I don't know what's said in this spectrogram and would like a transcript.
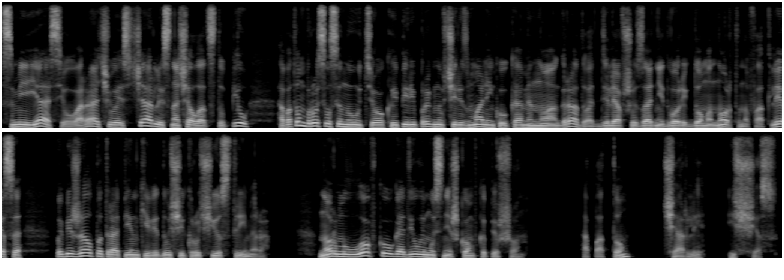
Смеясь и уворачиваясь, Чарли сначала отступил, а потом бросился на утёк и, перепрыгнув через маленькую каменную ограду, отделявшую задний дворик дома Нортонов от леса, побежал по тропинке, ведущей к ручью стримера. Норм ловко угодил ему снежком в капюшон. А потом Чарли исчез.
